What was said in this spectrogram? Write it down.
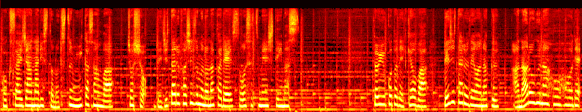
国際ジャーナリストの堤美香さんは著書「デジタルファシズム」の中でそう説明しています。ということで今日はデジタルではなくアナログな方法で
